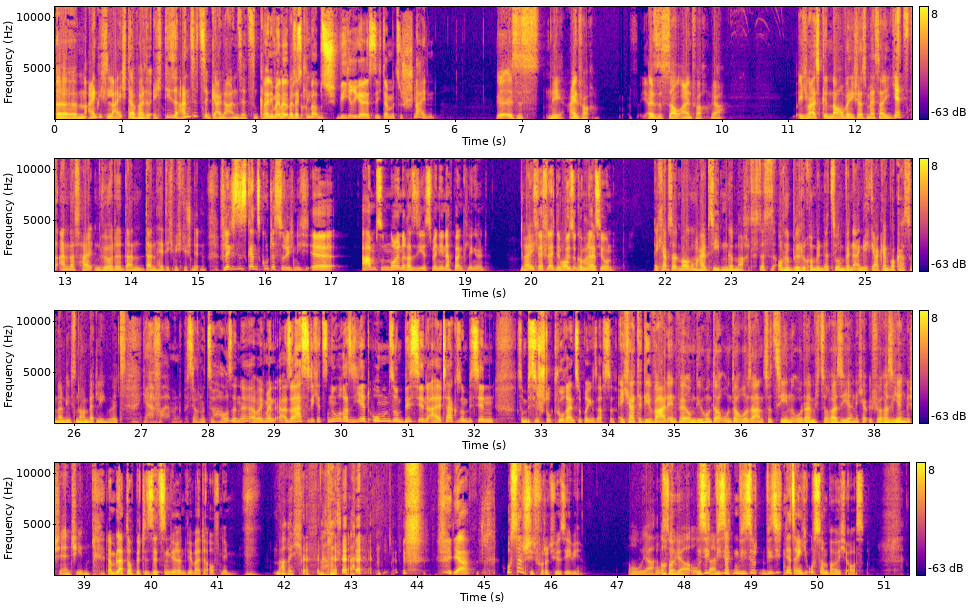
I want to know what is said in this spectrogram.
Ähm, eigentlich leichter, weil du echt diese Ansätze geiler ansetzen kannst. Nein, ich meine, ob es, ob es schwieriger ist, sich damit zu schneiden. Ja, es ist, nee, einfach. Ja. Es ist sau einfach, ja. Ich weiß genau, wenn ich das Messer jetzt anders halten würde, dann, dann hätte ich mich geschnitten. Vielleicht ist es ganz gut, dass du dich nicht äh, abends um neun rasierst, wenn die Nachbarn klingeln. Ja, ich Das wäre vielleicht heute eine böse Morgen um Kombination. Ich habe es heute Morgen um halb sieben gemacht. Das ist auch eine blöde Kombination, wenn du eigentlich gar keinen Bock hast und am liebsten noch im Bett liegen willst. Ja, vor allem, du bist ja auch nur zu Hause, ne? Aber ich meine, also hast du dich jetzt nur rasiert, um so ein bisschen Alltag, so ein bisschen, so ein bisschen Struktur reinzubringen, sagst du? Ich hatte die Wahl, entweder um die Unter Unterhose anzuziehen oder mich zu rasieren. Ich habe mich für Rasieren entschieden. Dann bleib doch bitte sitzen, während wir weiter aufnehmen. Mache ich. Alles klar. Ja. Ostern steht vor der Tür, Sebi. Oh ja. Ostern. Oh ja, Wie sieht, Ostern. wie, sieht, wie, sieht, wie sieht denn jetzt eigentlich Ostern bei euch aus?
